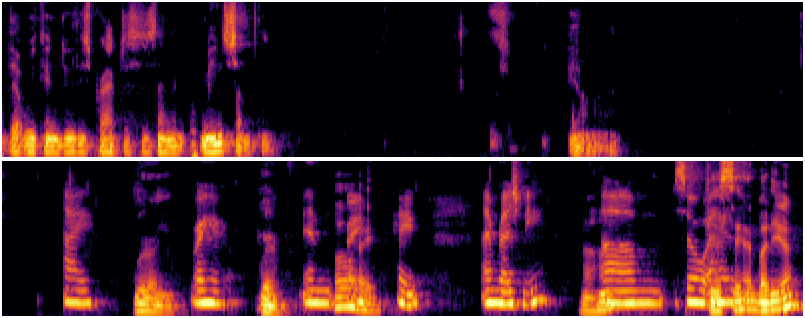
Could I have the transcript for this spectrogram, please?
that we can do these practices and it means something. You know, Hi, where are you? right here. Where? And Oh, right. hey. Hey, I'm Rajni. Uh-huh. Um, so I have, hai, badhiya?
